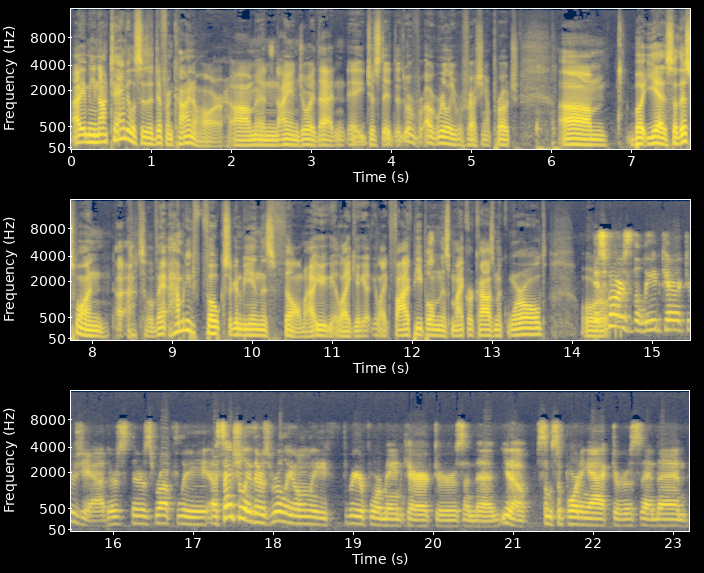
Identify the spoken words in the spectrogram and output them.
I mean, Noctambulous is a different kind of horror, um, and I enjoyed that. And it just it, it's a really refreshing approach. Um, but yeah, so this one. Uh, so how many folks are going to be in this film? How you like you get like five people in this microcosmic world, or As far as the lead characters, yeah, there's there's roughly essentially there's really only three or four main characters, and then you know some supporting actors, and then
